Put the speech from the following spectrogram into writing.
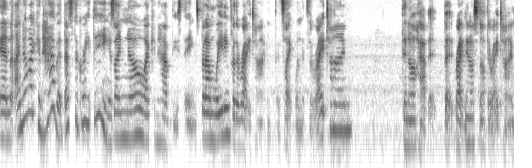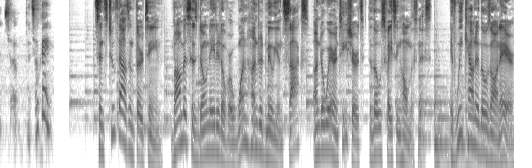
and I know I can have it. That's the great thing is I know I can have these things, but I'm waiting for the right time. It's like when it's the right time, then I'll have it. But right now it's not the right time, so it's okay. Since 2013, Bombas has donated over 100 million socks, underwear, and t-shirts to those facing homelessness if we counted those on air,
